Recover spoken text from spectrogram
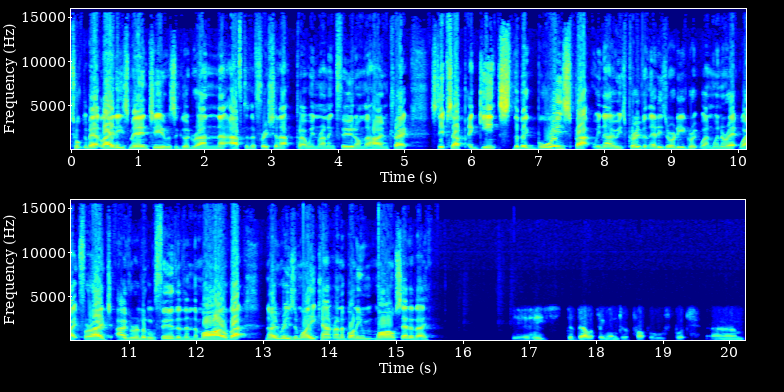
Talked about ladies, man. Gee, it was a good run uh, after the freshen up uh, when running third on the home track. Steps up against the big boys, but we know he's proven that. He's already a Group 1 winner at weight for age, over a little further than the mile, but no reason why he can't run a Bonnie mile Saturday. Yeah, he's developing into a proper horse, Butch. Um,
